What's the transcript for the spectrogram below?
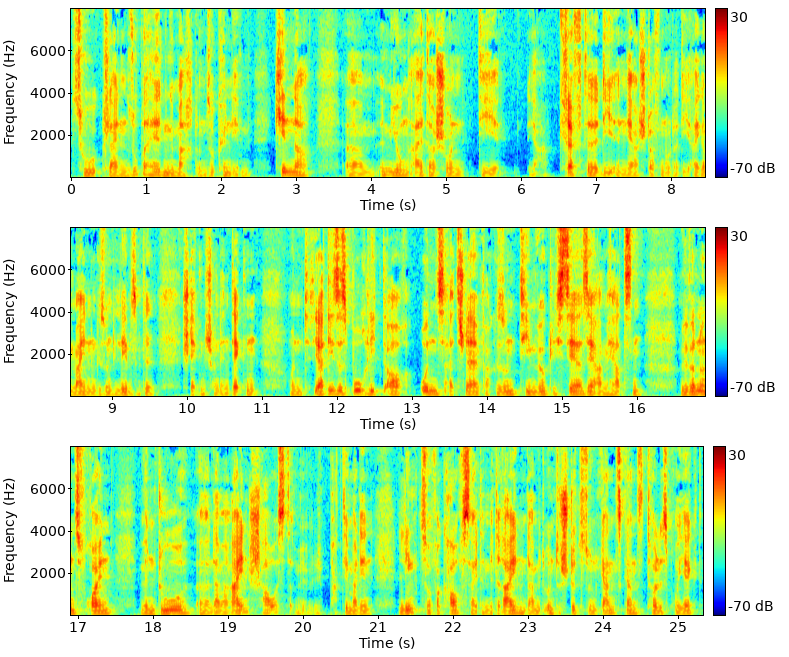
zu kleinen Superhelden gemacht und so können eben Kinder ähm, im jungen Alter schon die ja, Kräfte, die in Nährstoffen oder die allgemeinen gesunden Lebensmittel stecken, schon entdecken. Und ja, dieses Buch liegt auch uns als Schnell einfach gesund Team wirklich sehr, sehr am Herzen. wir würden uns freuen, wenn du äh, da mal reinschaust. Ich pack dir mal den Link zur Verkaufsseite mit rein und damit unterstützt du ein ganz, ganz tolles Projekt.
